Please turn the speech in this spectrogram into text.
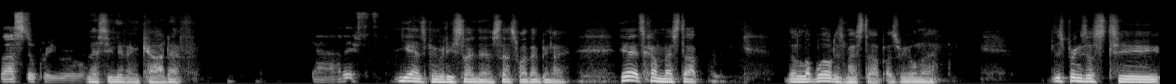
that's still pretty rural Unless you live in Cardiff. Cardiff. Yeah, it's been really slow there, so that's why they've been like, yeah, it's kind of messed up. The world is messed up, as we all know. This brings us to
